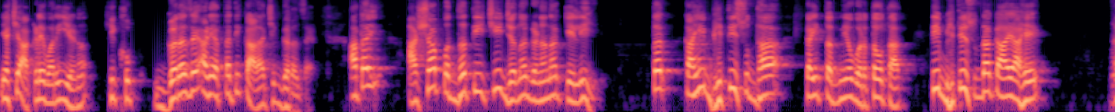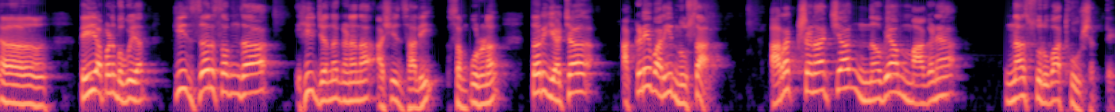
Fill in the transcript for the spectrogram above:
याची आकडेवारी येणं ही खूप गरज आहे आणि आता ती काळाची गरज आहे. आता अशा पद्धतीची जनगणना केली तर काही भीती सुद्धा काही तज्ज्ञ वर्तवतात. ती भीती सुद्धा काय आहे? तेही आपण बघूयात की जर समजा ही जनगणना अशी झाली संपूर्ण तर याच्या आकडेवारीनुसार आरक्षणाच्या नव्या मागण्यांना सुरुवात होऊ शकते.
